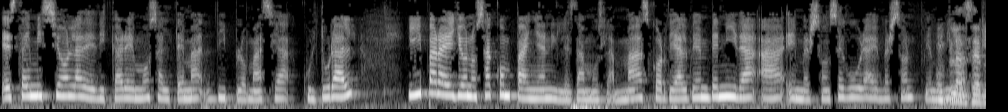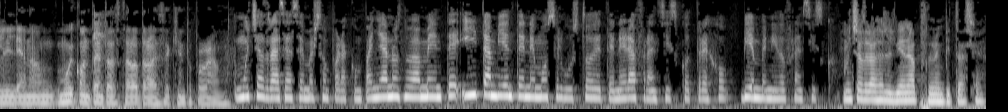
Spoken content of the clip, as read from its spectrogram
Esta emisión la dedicaremos al tema diplomacia cultural y para ello nos acompañan y les damos la más cordial bienvenida a Emerson Segura. Emerson, bienvenido. Un placer, Liliana. Muy contento de estar otra vez aquí en tu programa. Muchas gracias, Emerson, por acompañarnos nuevamente y también tenemos el gusto de tener a Francisco Trejo. Bienvenido, Francisco. Muchas gracias, Liliana, por la invitación.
